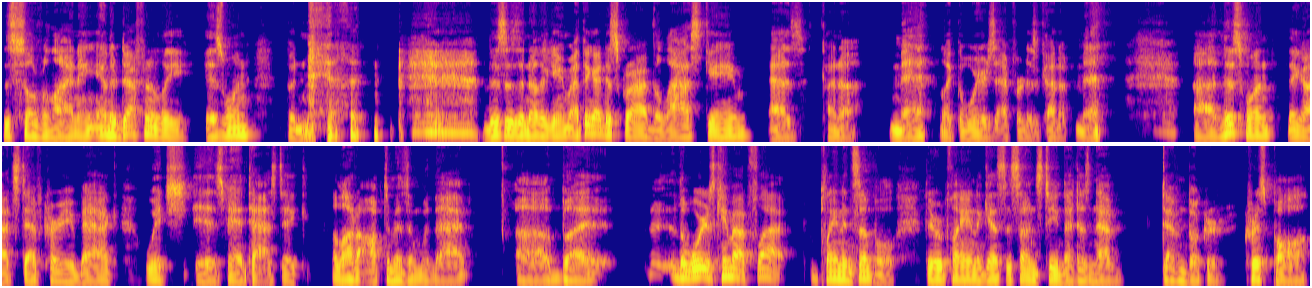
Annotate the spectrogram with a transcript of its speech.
the silver lining, and there definitely is one. But man, this is another game. I think I described the last game as kind of meh, like the Warriors' effort is kind of meh. Uh, this one, they got Steph Curry back, which is fantastic. A lot of optimism with that. Uh, but the Warriors came out flat, plain and simple. They were playing against the Suns team that doesn't have Devin Booker, Chris Paul,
